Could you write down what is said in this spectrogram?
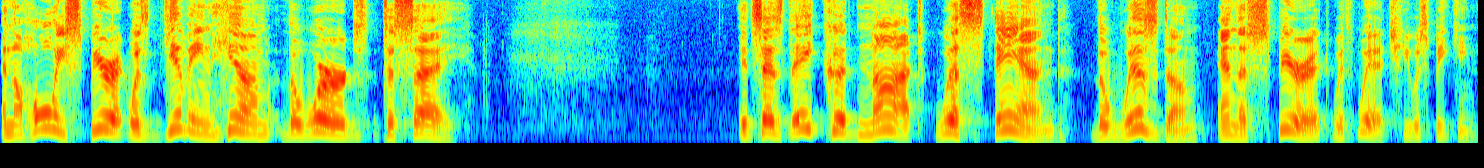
And the Holy Spirit was giving him the words to say. It says they could not withstand the wisdom and the spirit with which he was speaking.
